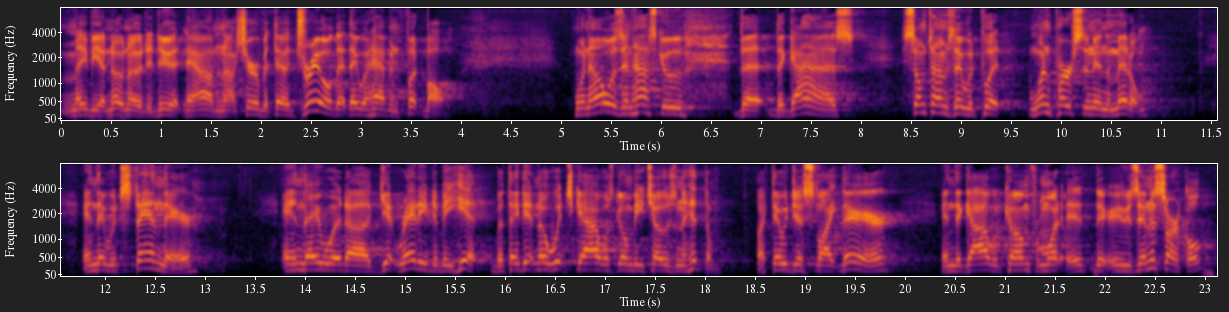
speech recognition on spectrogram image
maybe a no no to do it now, I'm not sure, but the drill that they would have in football. When I was in high school, the, the guys, sometimes they would put one person in the middle and they would stand there and they would uh, get ready to be hit, but they didn't know which guy was going to be chosen to hit them. Like they would just like there, and the guy would come from what he was in a circle,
